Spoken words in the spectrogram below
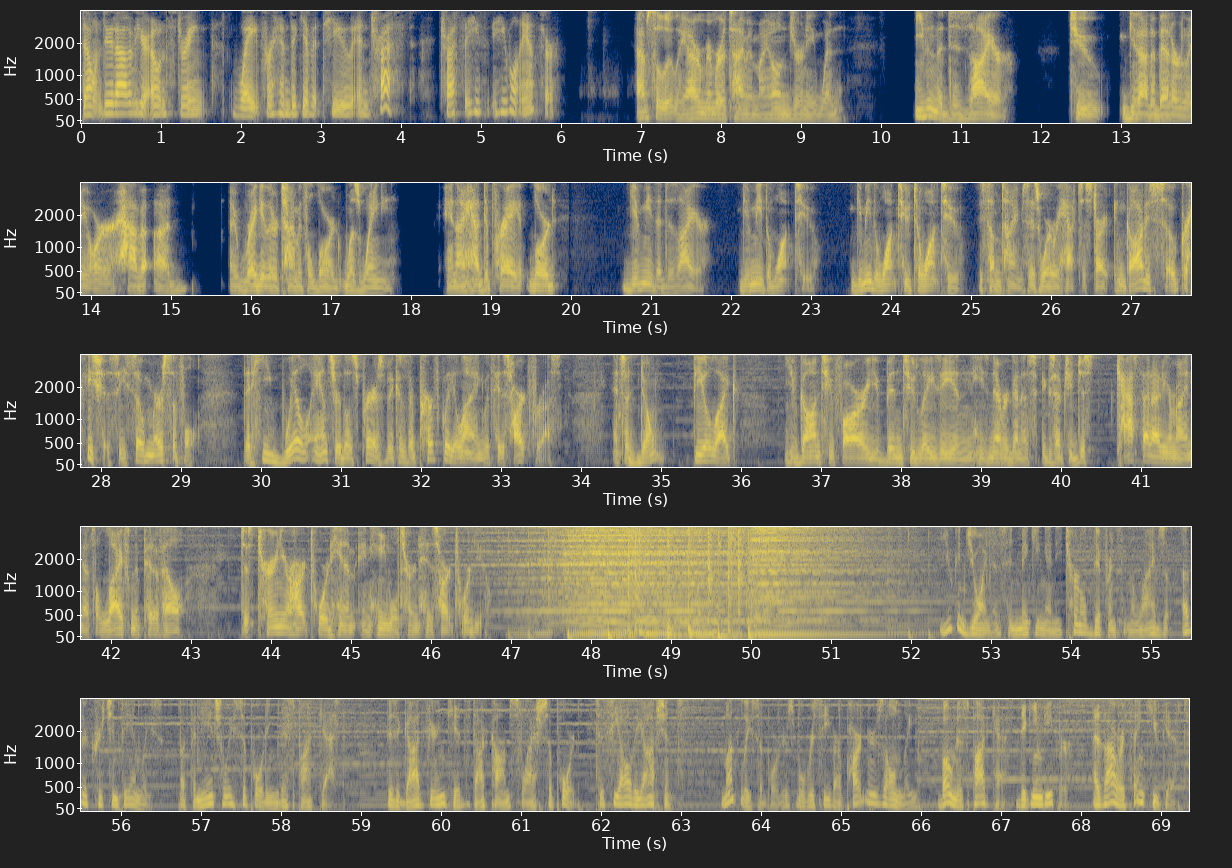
Don't do it out of your own strength. Wait for Him to give it to you and trust. Trust that he's, He will answer. Absolutely. I remember a time in my own journey when even the desire to get out of bed early or have a, a regular time with the Lord was waning. And I had to pray, Lord, give me the desire. Give me the want to. Give me the want to to want to sometimes is where we have to start. And God is so gracious. He's so merciful that he will answer those prayers because they're perfectly aligned with his heart for us. And so don't feel like you've gone too far, you've been too lazy, and he's never going to accept you. Just cast that out of your mind. That's a lie from the pit of hell. Just turn your heart toward him, and he will turn his heart toward you. You can join us in making an eternal difference in the lives of other Christian families by financially supporting this podcast. Visit godfearingkids.com slash support to see all the options. Monthly supporters will receive our partners only bonus podcast, Digging Deeper, as our thank you gift.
